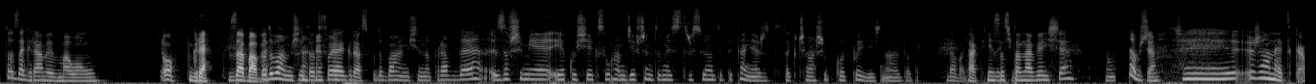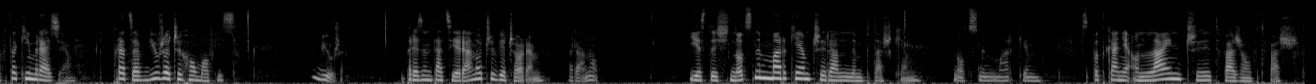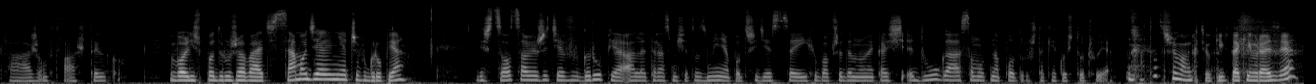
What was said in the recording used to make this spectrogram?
to zagramy w małą O, grę, zabawę. Podoba mi się ta twoja gra, spodobała mi się naprawdę. Zawsze mnie jakoś, jak słucham dziewczyn, to mnie stresują te pytania, że to tak trzeba szybko odpowiedzieć, no ale dobra, dawaj. tak, nie lecimy. zastanawiaj się. No. Dobrze. E, Żanetka, w takim razie, praca w biurze czy home office? W biurze, Prezentacje rano czy wieczorem? rano, Jesteś nocnym markiem czy rannym ptaszkiem? nocnym markiem, Spotkania online czy twarzą w twarz? twarzą w twarz tylko. Wolisz podróżować samodzielnie czy w grupie? Wiesz co, całe życie w grupie, ale teraz mi się to zmienia po 30 i chyba przede mną jakaś długa, samotna podróż, tak jakoś to czuję. A to trzymam kciuki w takim razie.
